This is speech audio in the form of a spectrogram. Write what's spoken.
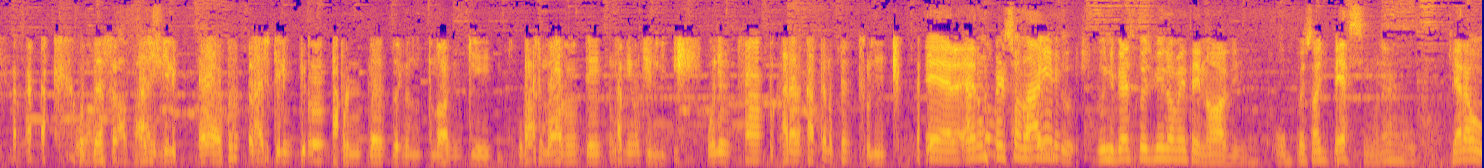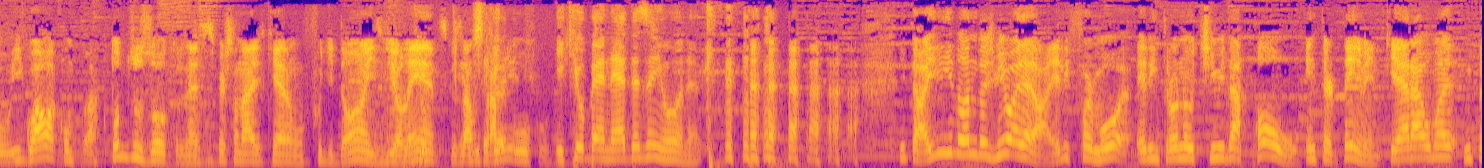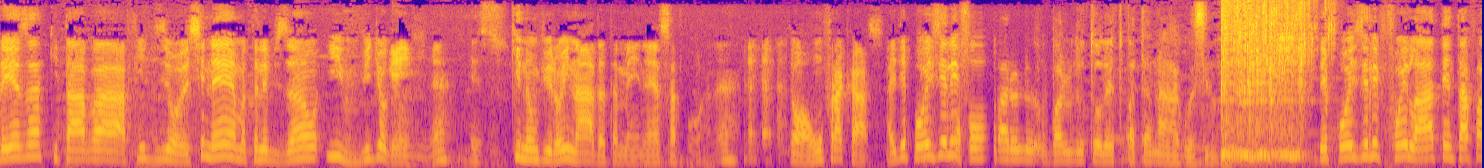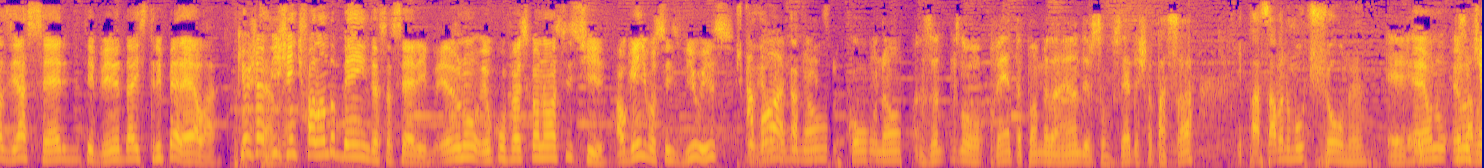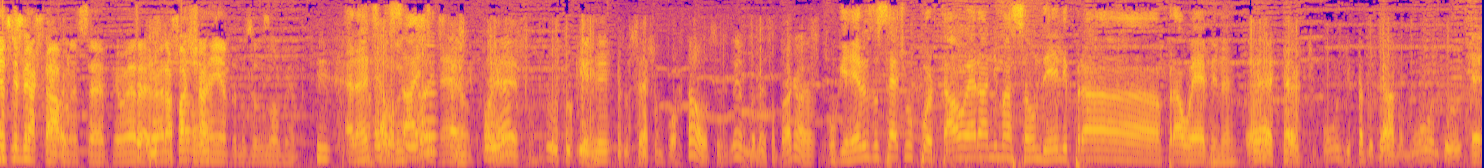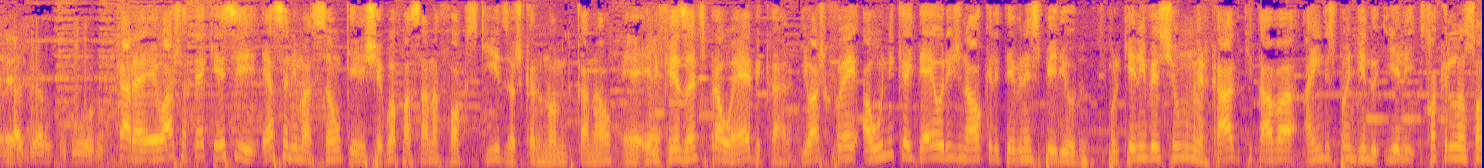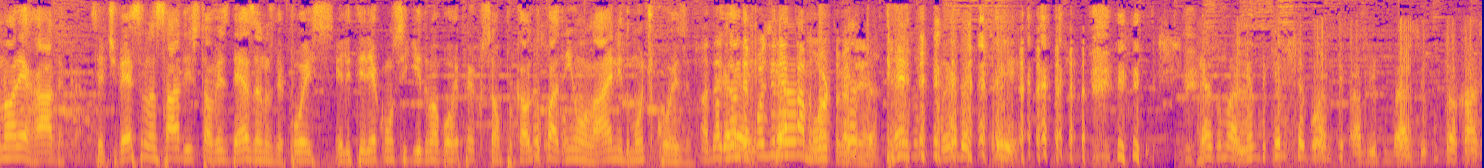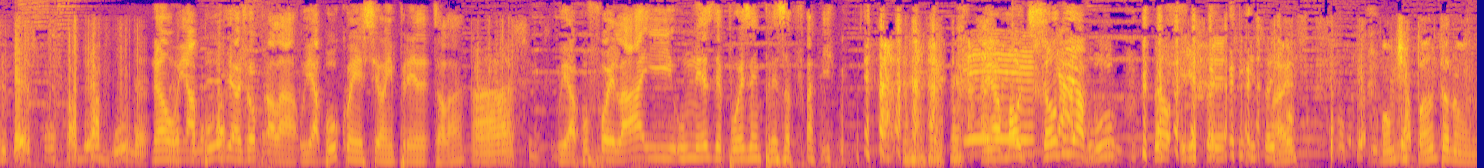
o Pô, personagem Ravage. que ele. É, o personagem que ele criou pro universo 2099, que o Batmóvel tem um caminhão de lixo, o universo, o cara catando peso lixo. Era, era um personagem do, do universo 2099. Um personagem péssimo, né? Que era o, igual a, a todos os outros, né? Esses personagens que eram fudidões, violentos, que usavam trabuco. E que o Bené desenhou, né? então, aí no ano 2000, olha lá, ele formou, ele entrou no time da Paul Entertainment, que era uma empresa que estava a fim de desenvolver cinema, televisão e videogame, né? Isso. Que não virou em nada também, né? Essa porra, né? Então, ó, um fracasso. Aí depois ele, Qual foi o barulho, o barulho do Toleto batendo na água, assim. depois ele foi lá tentar fazer a série de TV da Stripperella. Que eu já vi gente falando bem dessa série. Eu não, eu confesso que eu não assisti. Alguém de vocês viu isso? Acho que eu vi um Agora, Como não? Como não? Nos anos 90, Pamela Anderson, Zé, deixar passar. E passava no Multishow, né? É, eu não, eu não tinha TV a cabo nessa época. Eu era, eu era baixa renda nos anos 90. Era antes do site, antes, né? Foi É, antes do, do Guerreiro do Sétimo Portal? Vocês lembram dessa parada? O Guerreiros do Sétimo Portal era a animação dele pra, pra web, né? É, cara, tipo um de cada lugar no mundo, É, é. fazer o futuro. Cara, eu acho até que esse, essa animação que chegou a passar na Fox Kids, acho que era o nome do canal, é, ele fez antes pra web, cara. E eu acho que foi a única ideia original que ele teve nesse período. Porque ele investiu num mercado que tava ainda expandindo. E ele. Só que ele lançou na hora errada, cara. Se ele tivesse lançado isso talvez 10 anos depois, ele teria conseguido uma boa repercussão. Por causa do quadrinho online e do monte de coisa. Ah, dez anos depois ele ia estar morto, uma lenda que... Reza uma lenda que ele chegou a vir, a vir pro Brasil pra trocar umas ideias com o Fábio Yabu, né? Não, o Yabu viajou pra lá. O Yabu conheceu a empresa lá. Ah, sim. sim. O Yabu foi lá e um mês depois a empresa faliu. Aí a maldição do Yabu. Não, isso aí, isso aí Porque Mão de pântano.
